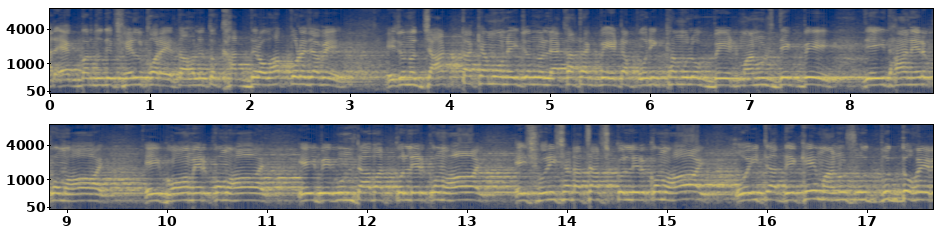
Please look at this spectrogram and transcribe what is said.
আর একবার যদি ফেল করে, তাহলে তো খাদ্যের অভাব পড়ে যাবে। এই জন্য জাতটা কেমন এই জন্য লেখা থাকবে, এটা পরীক্ষামূলক বেড মানুষ দেখবে যে এই ধান এরকম হয়, এই গম এরকম হয়, এই বেগুনটা আবাদ করলে এরকম হয়, এই সরিষাটা চাষ করলে এরকম হয়। ওইটা দেখে মানুষ উদ্বুদ্ধ হয়ে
